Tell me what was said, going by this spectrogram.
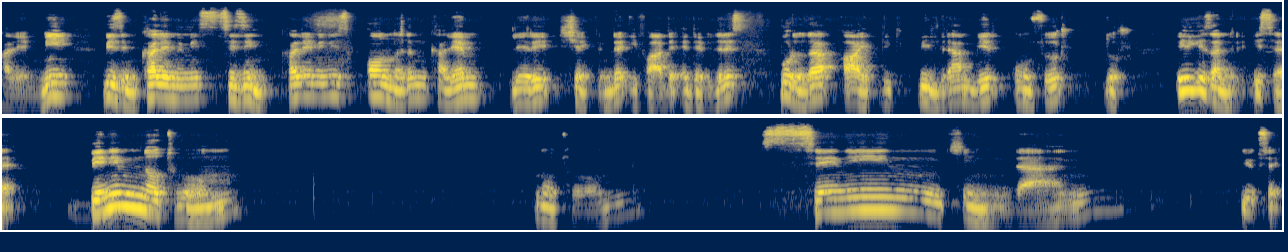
kalemi, bizim kalemimiz, sizin kaleminiz, onların kalemleri şeklinde ifade edebiliriz. Burada da aitlik bildiren bir unsurdur. İlgi zamiri ise benim notum notum seninkinden yüksek.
